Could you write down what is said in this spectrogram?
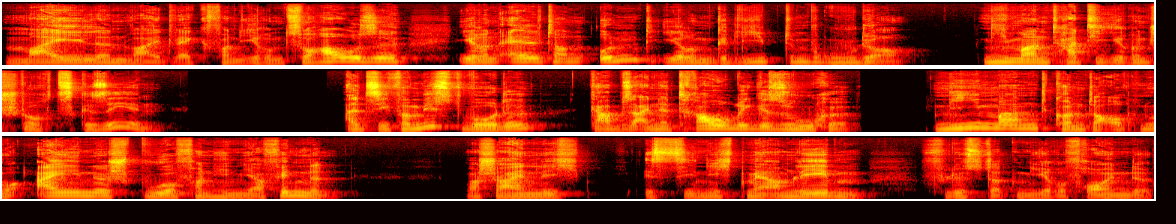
meilenweit weg von ihrem Zuhause, ihren Eltern und ihrem geliebten Bruder. Niemand hatte ihren Sturz gesehen. Als sie vermisst wurde, gab es eine traurige Suche. Niemand konnte auch nur eine Spur von Hinja finden. Wahrscheinlich ist sie nicht mehr am Leben, flüsterten ihre Freunde.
